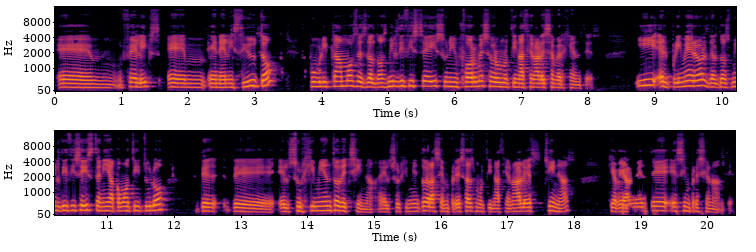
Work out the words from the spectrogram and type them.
em, Félix, em, en el instituto publicamos desde el 2016 un informe sobre multinacionales emergentes. Y el primero, el del 2016, tenía como título de, El surgimiento de China, el surgimiento de las empresas multinacionales chinas, que realmente es impresionante.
